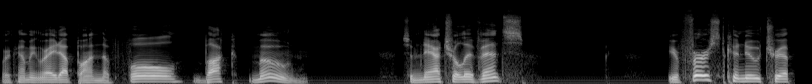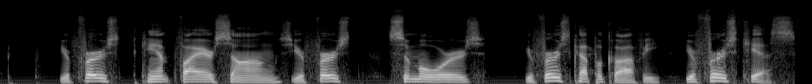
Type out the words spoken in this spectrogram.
We're coming right up on the full buck moon. Some natural events. Your first canoe trip, your first campfire songs, your first s'mores, your first cup of coffee, your first kiss.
